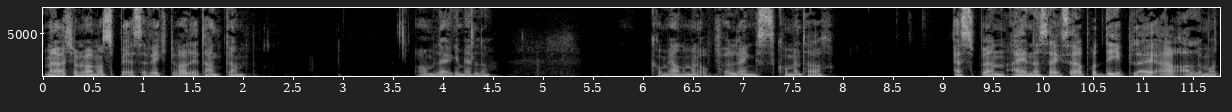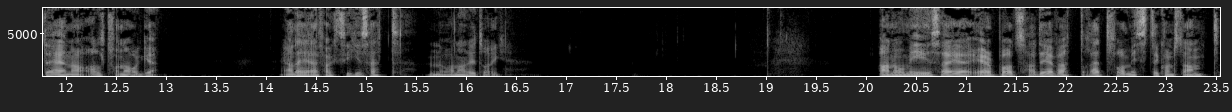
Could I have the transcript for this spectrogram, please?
Men jeg vet ikke om det var noe spesifikt du hadde i tankene om legemidler. Kom gjerne med en oppfølgingskommentar. Espen, eneste jeg ser på Dplay, er Alle mot én og Alt for Norge. Ja, det har jeg faktisk ikke sett. Noen av de, tror jeg. Anomi sier AirPods hadde jeg vært redd for å miste konstant.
